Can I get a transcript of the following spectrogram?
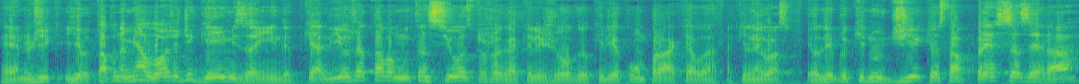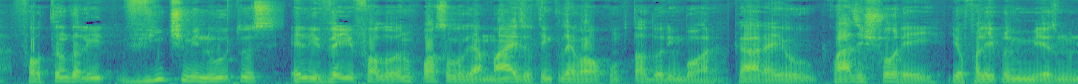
É, no dia, e eu estava na minha loja de games ainda, porque ali eu já estava muito ansioso para jogar aquele jogo, eu queria comprar aquela, aquele negócio. Eu lembro que no dia que eu estava prestes a zerar, faltando ali 20 minutos, ele veio e falou: Eu não posso alugar mais, eu tenho que levar o computador embora. Cara, eu quase chorei. E eu falei para mim mesmo,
